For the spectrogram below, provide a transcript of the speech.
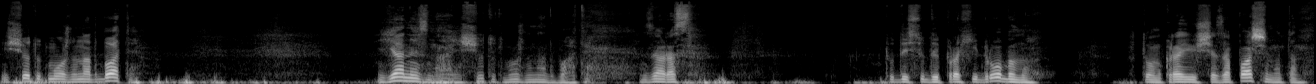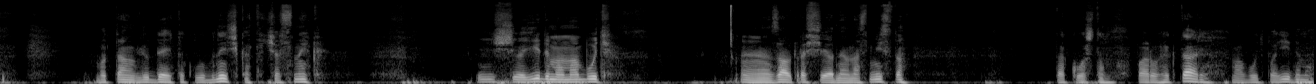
І що тут можна надбати? Я не знаю, що тут можна надбати. Зараз туди-сюди прохід робимо. В тому краю ще запашемо там. Бо там в людей то клубничка, то часник. І що, їдемо, мабуть, е, завтра ще одне у нас місто. Також там пару гектарів, мабуть, поїдемо,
